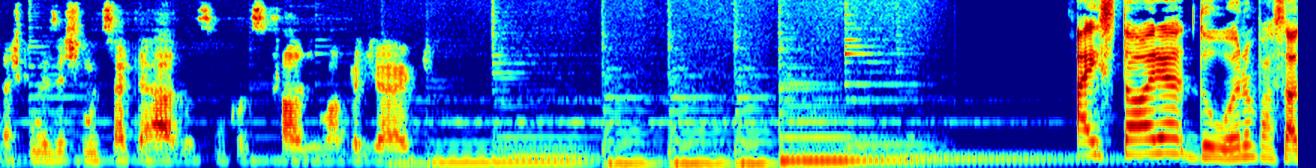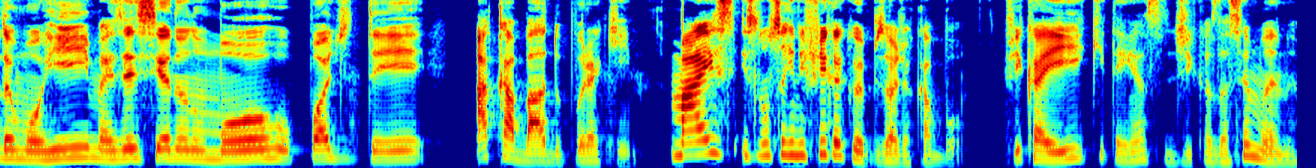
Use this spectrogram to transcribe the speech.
acho que não existe muito certo e errado, assim, quando se fala de uma obra de arte. A história do ano passado eu morri, mas esse ano eu não morro pode ter acabado por aqui. Mas isso não significa que o episódio acabou. Fica aí que tem as dicas da semana.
